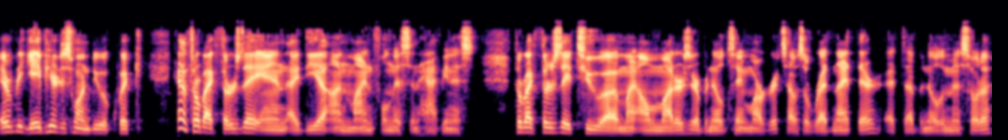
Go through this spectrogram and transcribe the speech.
Everybody, Gabe here. Just want to do a quick kind of throwback Thursday and idea on mindfulness and happiness. Throwback Thursday to uh, my alma maters there, Benilde St. Margaret's. I was a red knight there at uh, Benilde, Minnesota,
